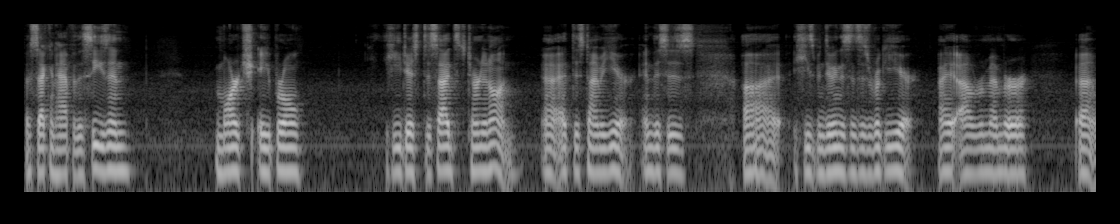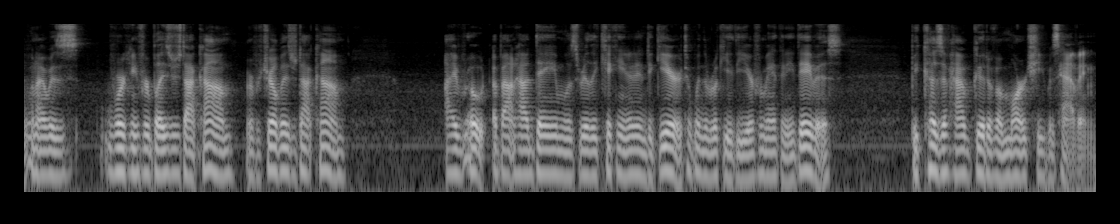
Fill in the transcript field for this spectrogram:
the second half of the season, March, April. He just decides to turn it on uh, at this time of year, and this is uh, he's been doing this since his rookie year. I, I remember uh, when I was working for Blazers.com or for Trailblazers.com. I wrote about how Dame was really kicking it into gear to win the Rookie of the Year from Anthony Davis because of how good of a March he was having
